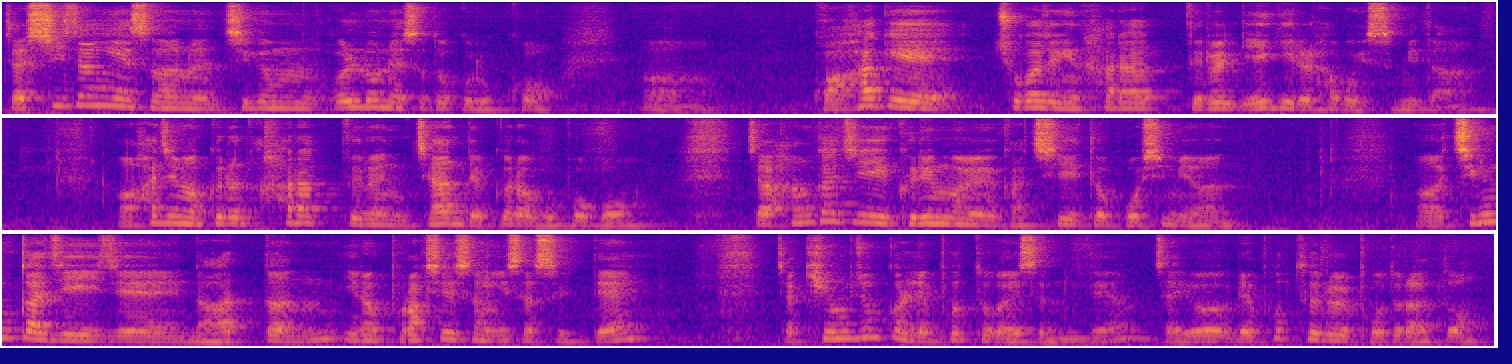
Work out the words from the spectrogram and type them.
자 시장에서는 지금 언론에서도 그렇고 어, 과하게 추가적인 하락들을 얘기를 하고 있습니다. 어, 하지만 그런 하락들은 제한될 거라고 보고 자 한 가지 그림을 같이 더 보시면 어, 지금까지 이제 나왔던 이런 불확실성이 있었을 때 자, 키움증권 레포트가 있었는데요. 자, 요 레포트를 보더라도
